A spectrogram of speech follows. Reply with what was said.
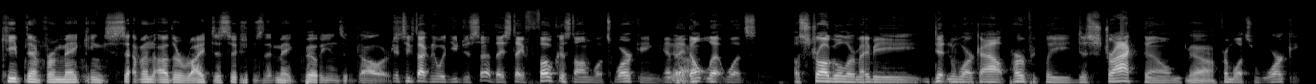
keep them from making seven other right decisions that make billions of dollars. It's exactly what you just said. They stay focused on what's working, and they don't let what's a struggle or maybe didn't work out perfectly distract them yeah. from what's working.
